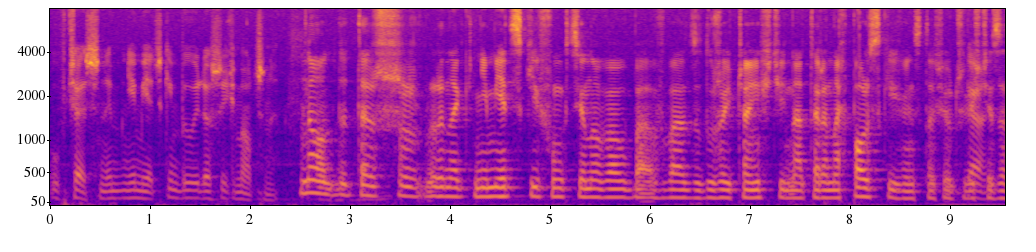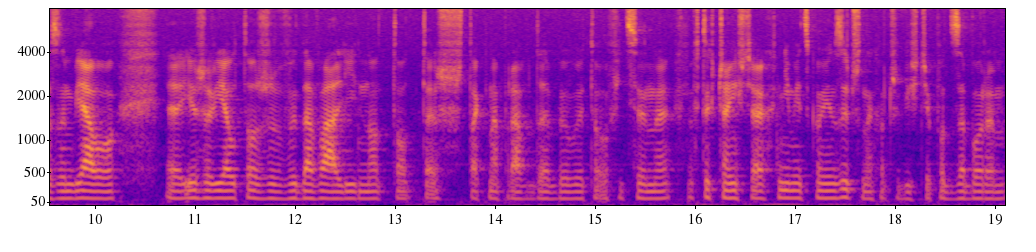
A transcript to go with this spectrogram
ówczesnym, niemieckim, były dosyć mocne. No, też rynek niemiecki funkcjonował ba w bardzo dużej części na terenach polskich, więc to się oczywiście Tak. zazębiało. E, Jeżeli autorzy wydawali, no to też tak naprawdę były to oficyny w tych częściach niemieckojęzycznych, oczywiście pod zaborem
